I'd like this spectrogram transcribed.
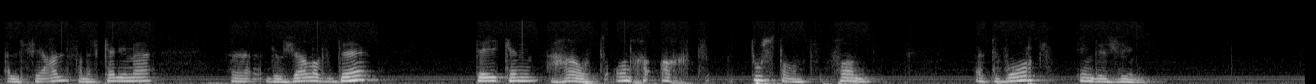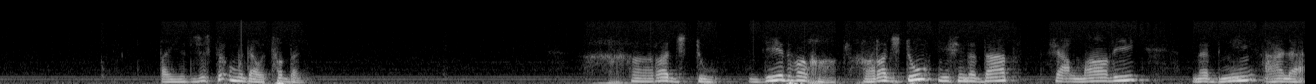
al-fi'al, van al-kalima, uh, dezelfde teken houdt. Ongeacht toestand van het woord in de zin. طيب جست أم داود تفضل خرجت. ديد بالخط خرجت يسند الدات فعل ماضي مبني على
